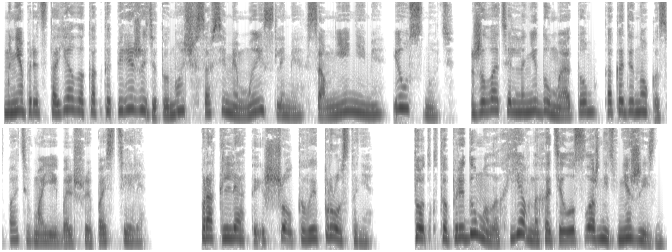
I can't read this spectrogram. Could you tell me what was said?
Мне предстояло как-то пережить эту ночь со всеми мыслями, сомнениями и уснуть, желательно не думая о том, как одиноко спать в моей большой постели. Проклятые шелковые простыни! Тот, кто придумал их, явно хотел усложнить мне жизнь.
